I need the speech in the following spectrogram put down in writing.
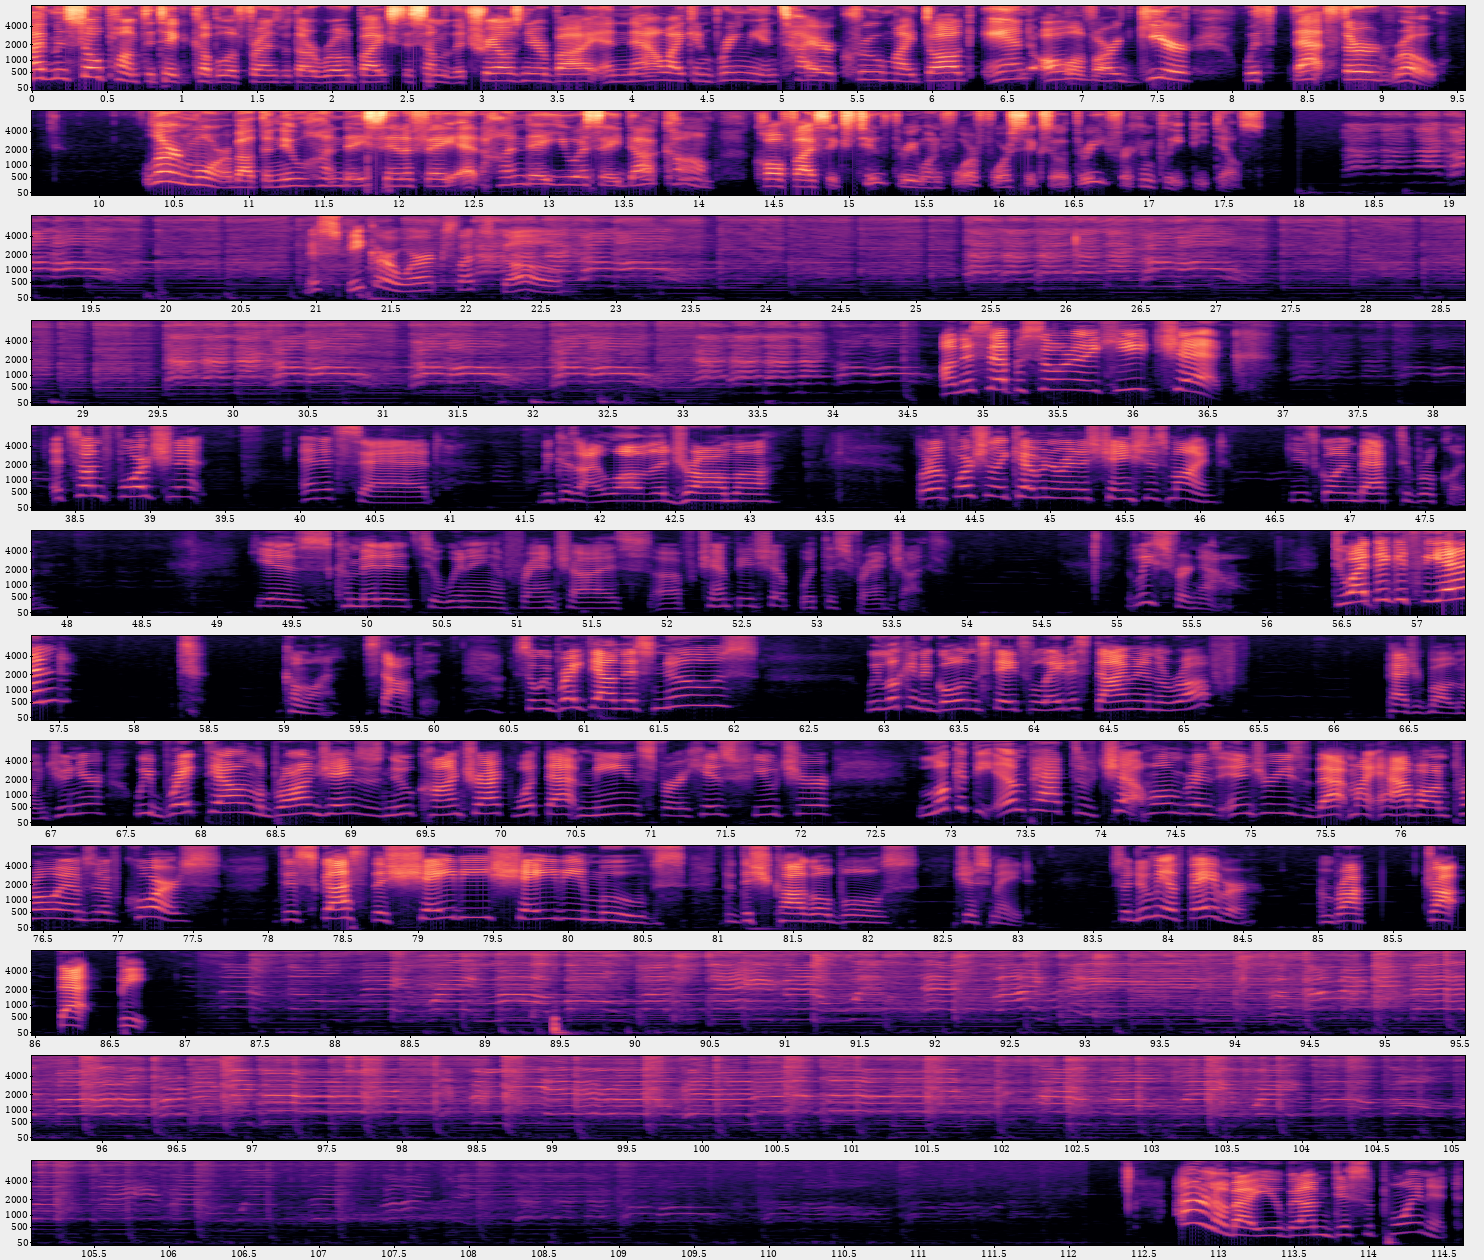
I've been so pumped to take a couple of friends with our road bikes to some of the trails nearby, and now I can bring the entire crew, my dog, and all of our gear with that third row. Learn more about the new Hyundai Santa Fe at HyundaiUSA.com. Call 562-314-4603 for complete details. This speaker works. Let's go. On this episode of the Heat Check, it's unfortunate and it's sad because I love the drama. But unfortunately, Kevin Durant has changed his mind. He's going back to Brooklyn. He is committed to winning a franchise uh, championship with this franchise, at least for now. Do I think it's the end? Come on, stop it. So we break down this news. We look into Golden State's latest diamond in the rough, Patrick Baldwin Jr. We break down LeBron James's new contract, what that means for his future. Look at the impact of Chet Holmgren's injuries that might have on proams, and of course, discuss the shady, shady moves that the Chicago Bulls just made. So do me a favor and Brock, drop that beat. About you, but I'm disappointed.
